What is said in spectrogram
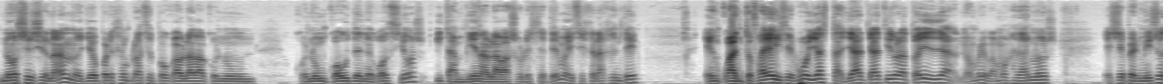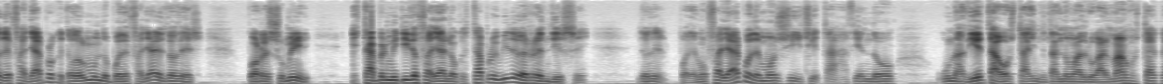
no obsesionarnos. Yo, por ejemplo, hace poco hablaba con un, con un coach de negocios y también hablaba sobre este tema. Dice que la gente, en cuanto falla, dice, bueno, ya está, ya, ya tiro la toalla y ya. No, hombre, vamos a darnos ese permiso de fallar porque todo el mundo puede fallar. Entonces, por resumir, está permitido fallar, lo que está prohibido es rendirse. Entonces, podemos fallar, podemos, si, si estás haciendo una dieta o estás intentando madrugar más o estás,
